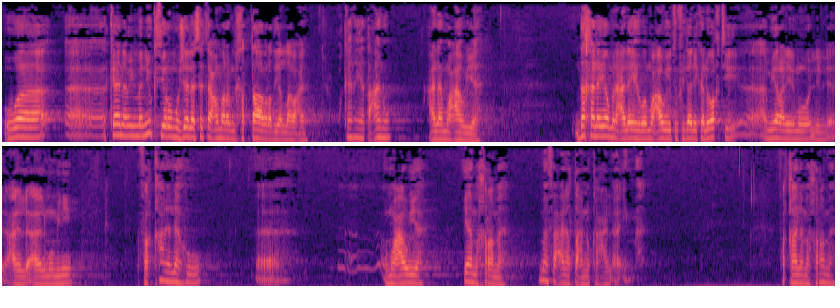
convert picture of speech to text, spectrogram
وكان ممن يكثر مجالسة عمر بن الخطاب رضي الله عنه وكان يطعن على معاوية. دخل يوما عليه ومعاوية في ذلك الوقت أميرا على المؤمنين. فقال له آه، معاوية يا مخرمة ما فعل طعنك على الأئمة؟ فقال مخرمة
